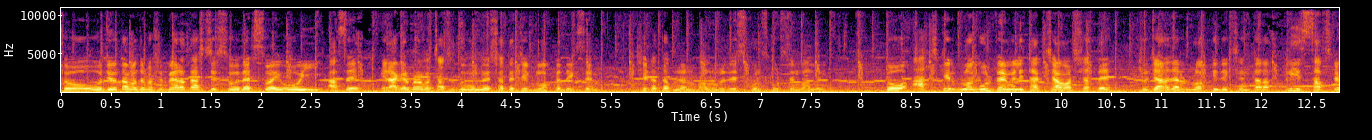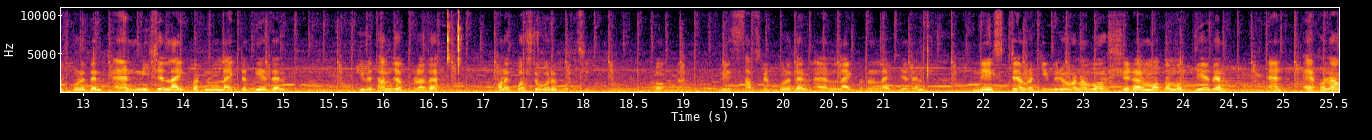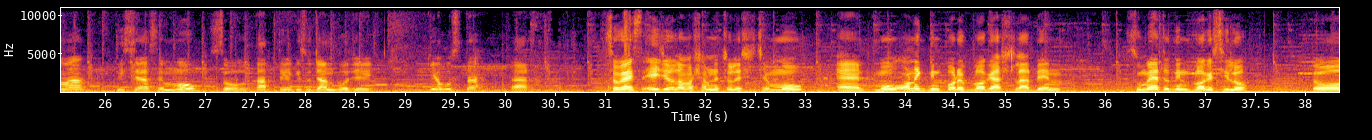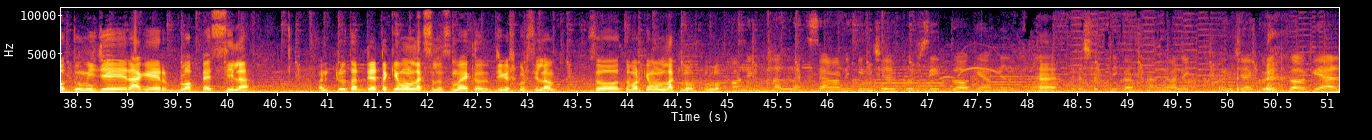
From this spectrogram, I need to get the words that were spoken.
সো ও যেহেতু আমাদের পাশে বেড়াতে আসছে সো দ্যাটস ওয়াই ওই আছে। এর আগের বার আমার চাচাতো বোনের সাথে যে ব্লগটা দেখছেন, সেটাতে আপনারা ভালো রেসপন্স করছেন, ভালোই। তো আজকের ব্লগ ফুল ফ্যামিলি থাকছে আমার সাথে। তো যারা যারা ব্লগটি দেখছেন, তারা প্লিজ সাবস্ক্রাইব করে দেন অ্যান্ড নিচে লাইক বাটন লাইকটা দিয়ে দেন। গিভে থামজ আপ ব্রাদার অনেক কষ্ট করে করছি ব্লগটা প্লিজ সাবস্ক্রাইব করে দেন অ্যান্ড লাইক বাটন লাইক দিয়ে দেন। নেক্সট ডে আমরা কি ভিডিও বানাবো, সেটার মতামত দিয়ে দেন। অ্যান্ড এখন আমার পিছে আছে মৌ সো তার থেকে কিছু জানব যে কি অবস্থা তার সো গাইস এই যে হলো আমার সামনে চলে এসেছে মৌ। অ্যান্ড মৌ অনেক দিন পরে ব্লগে আসলা দেন সুমে এতদিন ব্লগে ছিল। তো তুমি যে এর আগের ব্লগটায় ছিলা মানে ট্রুথ আর ডেটটা কেমন লাগছিল? একটু জিজ্ঞেস করছিলাম। সো তোমার কেমন লাগল? বলো। অনেক ভালো লাগছে আর অনেক এনজয় করছি ব্লগে আমি। হ্যাঁ। এটা সত্যি কথা আমি অনেক এনজয় করি ব্লগে আর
